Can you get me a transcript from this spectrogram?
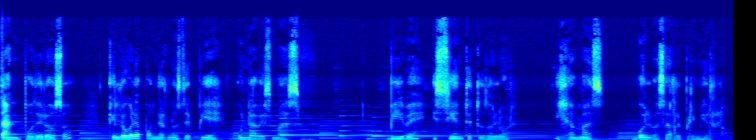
tan poderoso que logra ponernos de pie una vez más. Vive y siente tu dolor y jamás vuelvas a reprimirlo.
